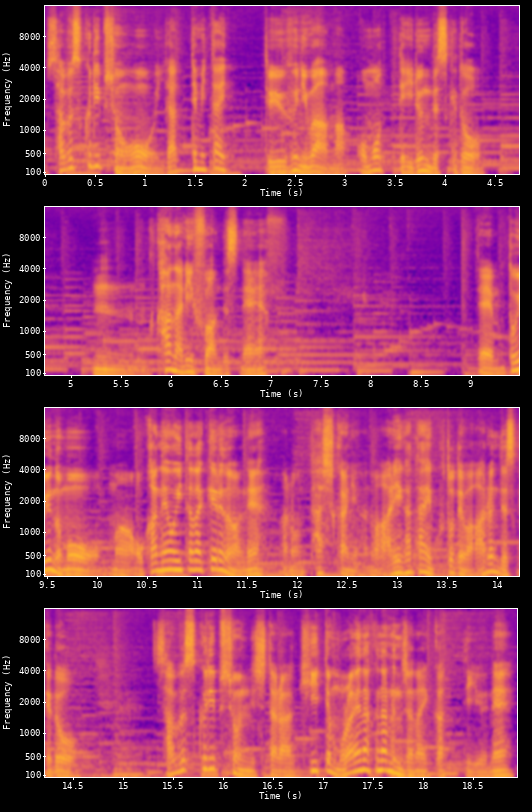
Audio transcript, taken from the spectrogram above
サブスクリプションをやってみたいというふうにはまあ思っているんですけどうんかなり不安ですね。でというのも、まあ、お金をいただけるのはねあの確かにあのありがたいことではあるんですけどサブスクリプションにしたら聞いてもらえなくなるんじゃないかっていうね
